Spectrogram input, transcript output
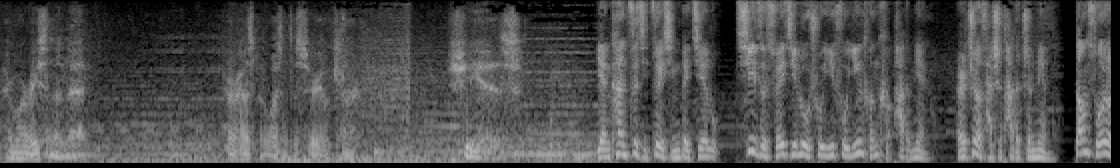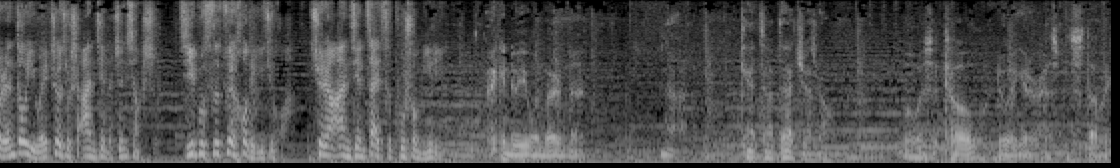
They're more recent than that. Her husband wasn't the serial killer. She is. 眼看自己罪行被揭露，妻子随即露出一副阴狠可怕的面容，而这才是她的真面目。当所有人都以为这就是案件的真相时，吉布斯最后的一句话却让案件再次扑朔迷离。I can do you one better than that. No, can't top that, Jethro. What was a toe doing in her husband's stomach?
